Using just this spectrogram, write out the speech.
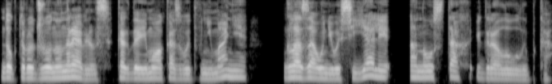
Доктору Джону нравилось, когда ему оказывают внимание, глаза у него сияли, а на устах играла улыбка.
